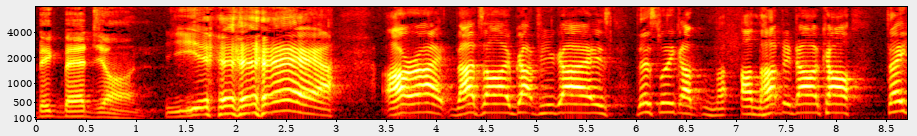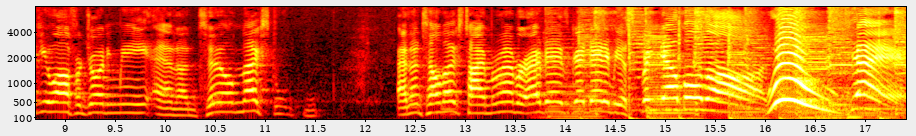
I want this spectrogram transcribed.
Big Bad John. Yeah. All right. That's all I've got for you guys this week on, on the Hump Day Dawg Call. Thank you all for joining me, and until next, and until next time, remember every day is a great day to be a Springdale Bulldog. Woo! Yeah.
